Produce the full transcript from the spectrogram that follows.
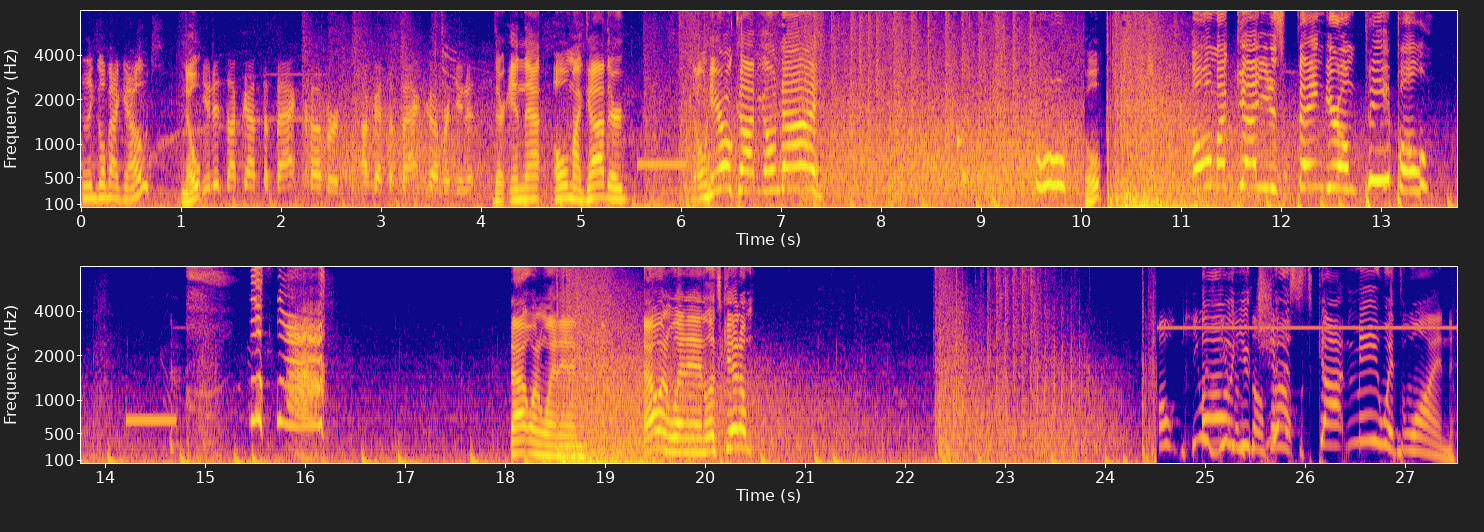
Did they go back out? Nope. Units, I've got the back covered. I've got the back covered, units. They're in that. Oh my god, they're. Don't hero cop, you're gonna die. Oh. Oh. Oh my god, you just banged your own people. that one went in. That one went in. Let's get him. Oh, he was Oh, you himself just got me with one.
